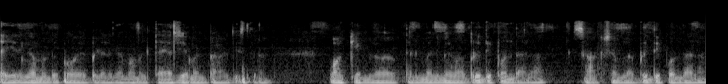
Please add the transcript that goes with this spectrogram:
ధైర్యంగా ముందుకు పోయే బిడ్డలుగా మమ్మల్ని తయారు చేయమని ప్రార్థిస్తున్నాం. వాక్యంలో తన మళ్ళీ మేము అభివృద్ధి పొందాలా సాక్ష్యంలో అభివృద్ధి పొందాలా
